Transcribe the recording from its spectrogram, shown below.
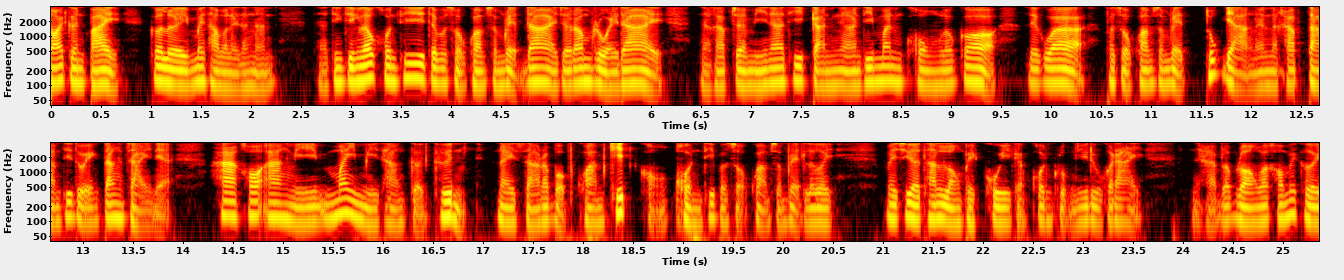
น้อยเกินไป ก็เลยไม่ทำอะไรทั้งนั้นจริงๆ แล้วคนที่จะประสบความสำเร็จได้จะร่ำรวยได้นะครับ จะมีหน้าที่การงานที่มั่นคงแล้วก็เรียกว่า ประสบความสำเร็จทุกอย่างนั้นนะครับ ตามที่ตัวเองตั้งใจเนี่ย5ข้ออ้างนี้ไม่มีทางเกิดขึ้น ในสาระบบความคิดของคนที่ประสบความสำเร็จเลย ไม่เชื่อท่านลองไปคุยกับคนกลุ่มนี้ดูก็ได้นะครับรับรองว่าเขาไม่เคย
